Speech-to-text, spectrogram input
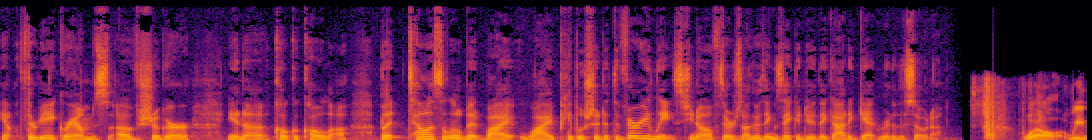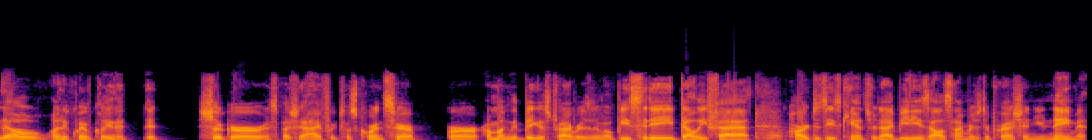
you know, 38 grams of sugar in a Coca Cola. But tell us a little bit by why people should, at the very least, you know, if there's other things they can do, they got to get rid of the soda. Well, we know unequivocally that, that sugar, especially high fructose corn syrup, are among the biggest drivers of obesity, belly fat, heart disease, cancer, diabetes, Alzheimer's, depression, you name it.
